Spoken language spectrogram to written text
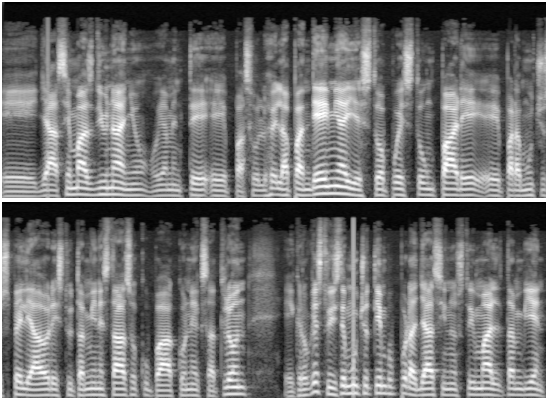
Eh, ya hace más de un año, obviamente eh, pasó lo de la pandemia y esto ha puesto un pare eh, para muchos peleadores. Tú también estabas ocupada con Exatlón. creo que estuviste mucho tiempo por allá, si no estoy mal también.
